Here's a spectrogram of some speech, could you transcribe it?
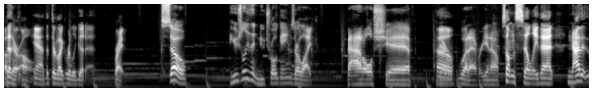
of That- their own. Yeah, that they're like really good at. Right. So usually the neutral games are like Battleship, Oh. whatever, you know, Something silly that neither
